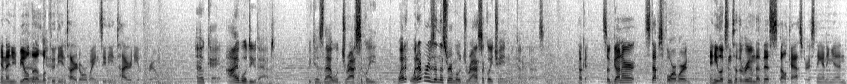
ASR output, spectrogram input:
and then you'd be able to look through the entire doorway and see the entirety of the room. Okay, I will do that because that will drastically what whatever is in this room will drastically change what Gunnar does. Okay, so Gunnar steps forward and he looks into the room that this spellcaster is standing in.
